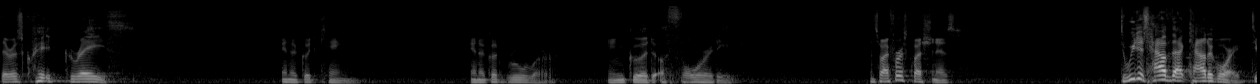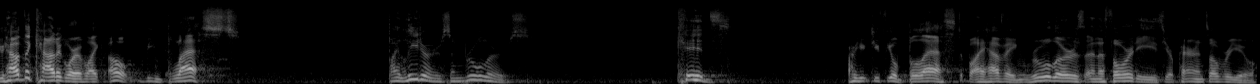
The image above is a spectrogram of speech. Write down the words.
There is great grace in a good king, in a good ruler, in good authority. And so, my first question is do we just have that category? Do you have the category of like, oh, being blessed by leaders and rulers? Kids, are you, do you feel blessed by having rulers and authorities, your parents over you?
